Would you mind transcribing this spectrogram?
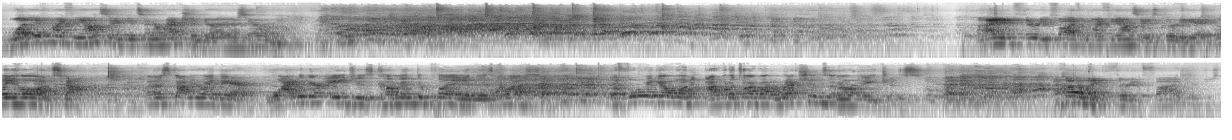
"What if my fiance gets an erection during our ceremony?" I am 35 and my fiance is 38. Wait, hold on, stop. I'm gonna stop you right there. Why do their ages come into play in this question? Before we go on, I want to talk about erections and our ages. I thought at like 35 you were just.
